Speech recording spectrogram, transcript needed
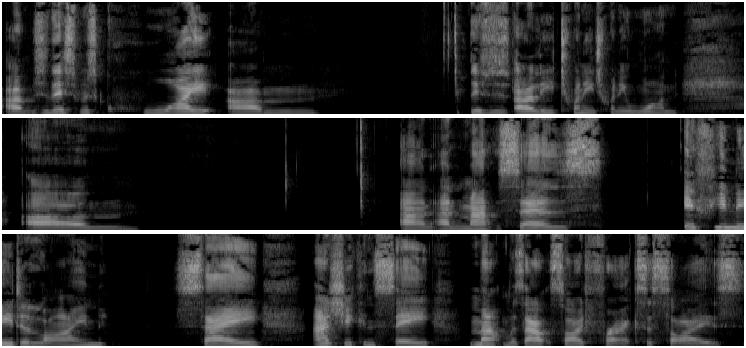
Um, so this was quite um, this is early 2021. Um, and and Matt says if you need a line, say, as you can see, Matt was outside for exercise.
